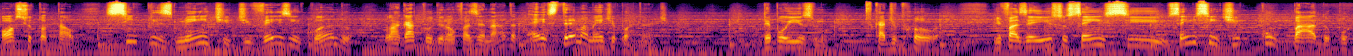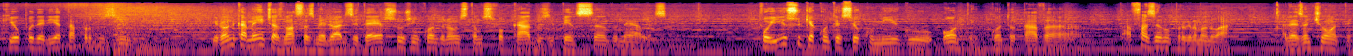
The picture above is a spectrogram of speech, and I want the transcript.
ócio total. Simplesmente, de vez em quando, largar tudo e não fazer nada é extremamente importante. Deboísmo, ficar de boa. E fazer isso sem, se, sem me sentir culpado porque eu poderia estar produzindo. Ironicamente, as nossas melhores ideias surgem quando não estamos focados e pensando nelas. Foi isso que aconteceu comigo ontem, enquanto eu estava fazendo um programa no ar. Aliás, anteontem.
